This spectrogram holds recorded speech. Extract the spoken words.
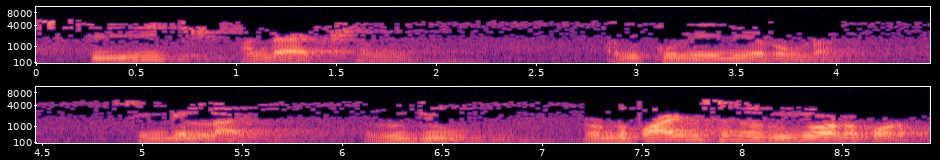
speech and action. అవి కొలీనియర్ ఉండాలి. Single line. రుజువు. రెండు పాయింట్స్ని రుజువు అనకూడదు.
